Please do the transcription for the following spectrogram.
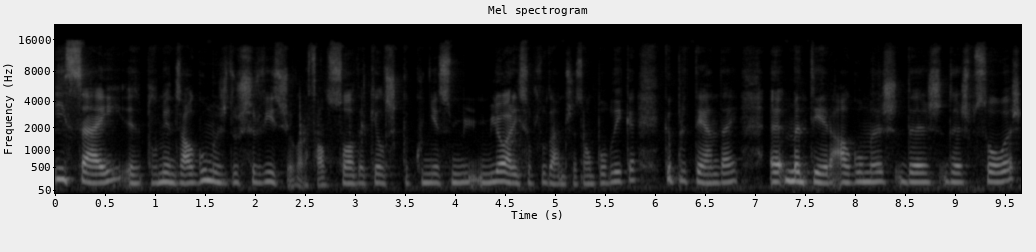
e sei, uh, pelo menos algumas dos serviços, agora falo só daqueles que conheço melhor e sobretudo a administração pública, que pretendem uh, manter algumas das, das pessoas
